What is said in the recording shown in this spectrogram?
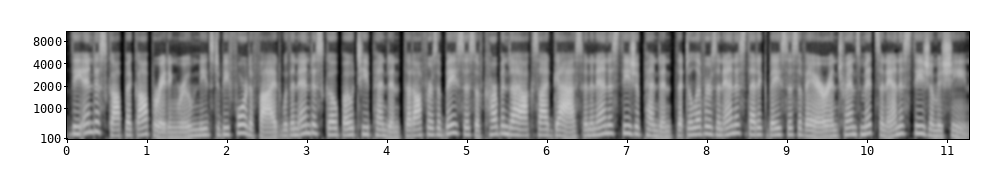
The endoscopic operating room needs to be fortified with an endoscope OT pendant that offers a basis of carbon dioxide gas and an anesthesia pendant that delivers an anesthetic basis of air and transmits an anesthesia machine.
